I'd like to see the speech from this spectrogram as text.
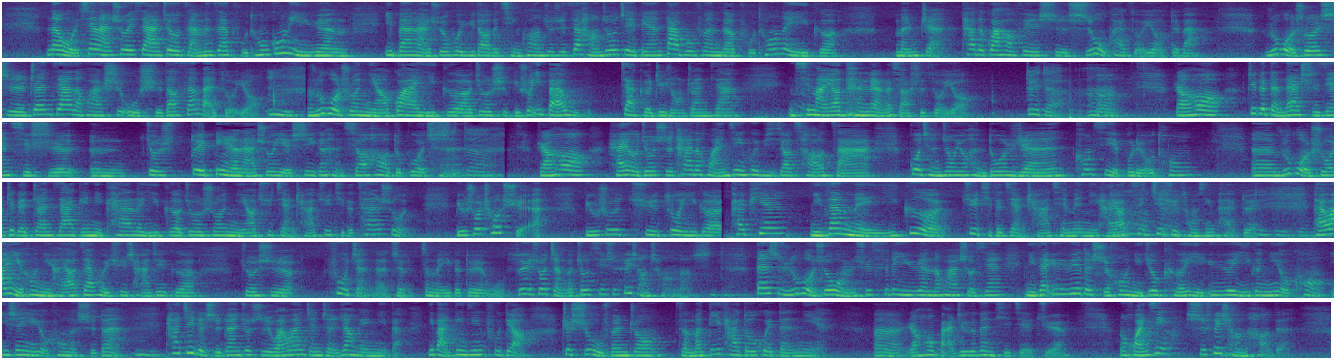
那我先来说一下，就咱们在普通公立医院一般来说会遇到的情况，就是在杭州这边，大部分的普通的一个门诊，它的挂号费是十五块左右，对吧？如果说是专家的话，是五十到三百左右。嗯如果说你要挂一个，就是比如说一百五价格这种专家，你起码要等两个小时左右。对的，嗯，然后这个等待时间其实，嗯，就是对病人来说也是一个很消耗的过程。是的，然后还有就是它的环境会比较嘈杂，过程中有很多人，空气也不流通。嗯，如果说这个专家给你开了一个，就是说你要去检查具体的参数，比如说抽血，比如说去做一个拍片，你在每一个具体的检查前面，你还要自哦继续重新排队。对对对，排完以后，你还要再回去查这个就是复诊的这这么一个队伍，所以说整个周期是非常长的。是的，但是如果说我们去私立医院的话，首先你在预约的时候，你就可以预约一个你有空，医生也有空的时段。嗯，他这个时段就是完完整整让给你的，你把定金付掉，这十五分钟怎么低他都会等你，嗯，然后把这个问题解决，环境是非常好的。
